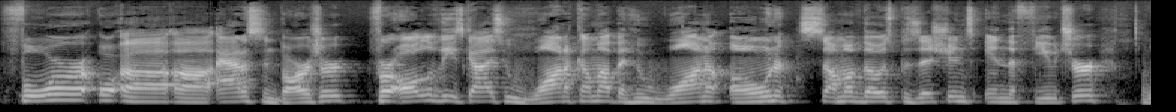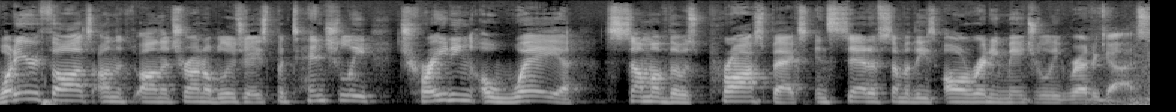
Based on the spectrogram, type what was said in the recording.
for uh, uh, Addison Barger, for all of these guys who want to come up and who want to own some of those positions in the future. What are your thoughts on the on the Toronto Blue Jays potentially trading away some of those prospects instead of some of these already major league ready guys?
